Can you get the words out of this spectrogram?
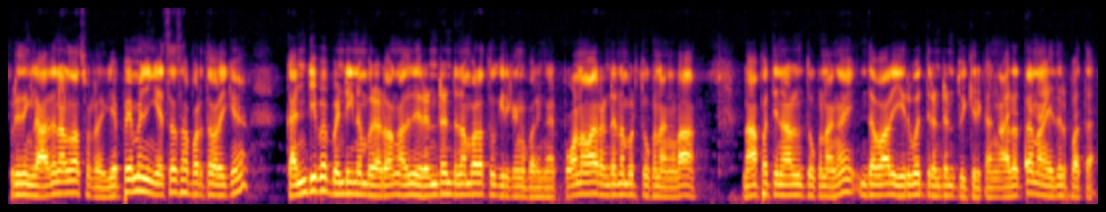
புரியுதுங்களா? அதனால தான் சொல்கிறேன் எப்போயுமே நீங்கள் எஸ்எஸ்ஆ பொறுத்த வரைக்கும் கண்டிப்பாக பெண்டிங் நம்பர் ஆடுவாங்க. அது ரெண்டு ரெண்டு நம்பராக தூக்கியிருக்காங்க பாருங்கள் போன வாரம் ரெண்டு நம்பர் தூக்குனாங்களா? நாற்பத்தி நாலுன்னு தூக்குனாங்க. இந்த வாரம் இருபத்தி ரெண்டுன்னு தூக்கியிருக்காங்க. அதை தான் நான் எதிர்பார்த்தேன்.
